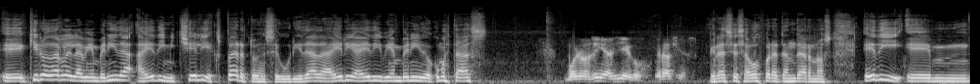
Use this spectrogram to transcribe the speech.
Eh, quiero darle la bienvenida a Eddie Micheli, experto en seguridad aérea. Eddie, bienvenido, ¿cómo estás? Buenos días, Diego. Gracias. Gracias a vos por atendernos. Eddie, em,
